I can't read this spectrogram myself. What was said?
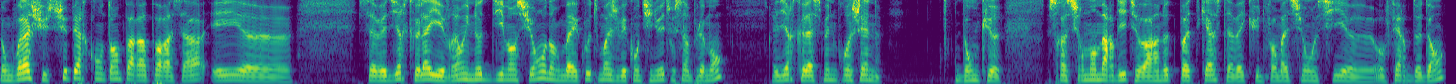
Donc voilà, je suis super content par rapport à ça et ça veut dire que là il y a vraiment une autre dimension. Donc bah écoute, moi je vais continuer tout simplement. C'est-à-dire que la semaine prochaine, donc, euh, ce sera sûrement mardi, tu vas avoir un autre podcast avec une formation aussi euh, offerte dedans.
